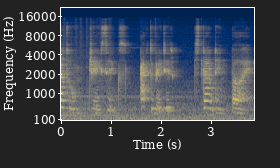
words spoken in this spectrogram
Shuttle J6 activated. Standing by.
